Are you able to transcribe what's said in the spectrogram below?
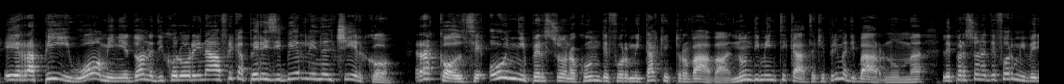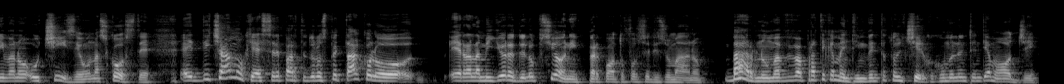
e rapì uomini e donne di colore in Africa per esibirli nel circo. Raccolse ogni persona con deformità che trovava. Non dimenticate che prima di Barnum le persone deformi venivano uccise o nascoste. E diciamo che essere parte dello spettacolo era la migliore delle opzioni, per quanto fosse disumano. Barnum aveva praticamente inventato il circo come lo intendiamo oggi,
